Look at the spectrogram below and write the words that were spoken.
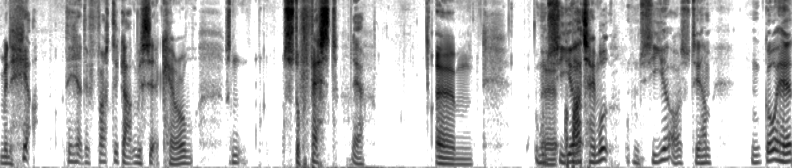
men her, det her det er første gang, vi ser Carol sådan stå fast. Ja. Øhm, Hun, øh, siger, og bare tage imod. hun siger også til ham, Go ahead.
